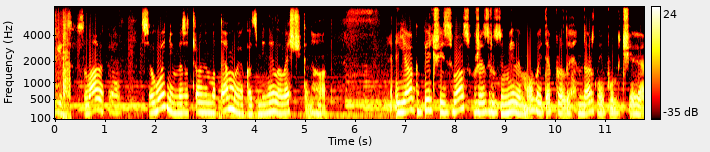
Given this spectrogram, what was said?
Привіт! Вами Крем. Сьогодні ми затронемо тему, яка змінила весь Чікенган. Як більшість з вас вже зрозуміли, мова йде про легендарний бунт ЧГ.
